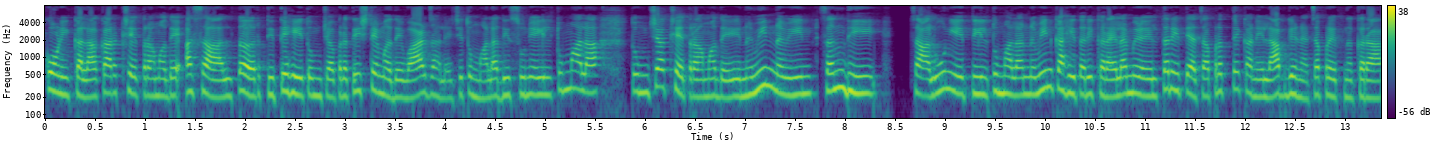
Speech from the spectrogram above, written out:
कोणी कलाकार क्षेत्रामध्ये असाल तर तिथेही तुमच्या प्रतिष्ठेमध्ये वाढ झाल्याची तुम्हाला दिसून येईल. तुम्हाला तुमच्या क्षेत्रामध्ये नवीन नवीन संधी चालून येतील. तुम्हाला नवीन काहीतरी करायला मिळेल. तरी त्याचा प्रत्येकाने लाभ घेण्याचा प्रयत्न करा.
